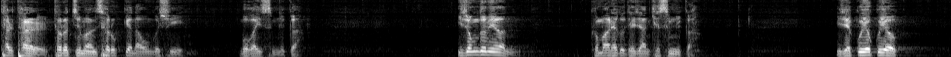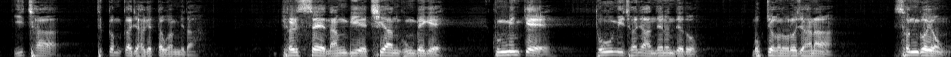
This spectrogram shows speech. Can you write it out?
탈탈 털었지만 새롭게 나온 것이 뭐가 있습니까? 이 정도면 그만해도 되지 않겠습니까? 이제 꾸역꾸역 2차 특검까지 하겠다고 합니다. 혈세, 낭비에 치안 공백에 국민께 도움이 전혀 안 되는데도 목적은 오로지 하나 선거용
